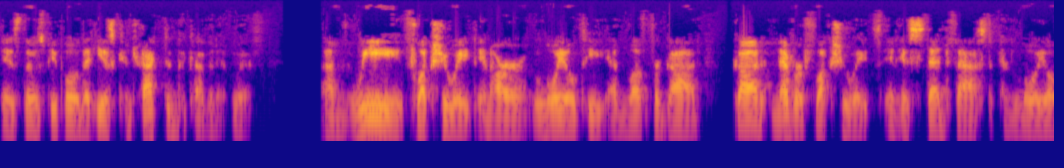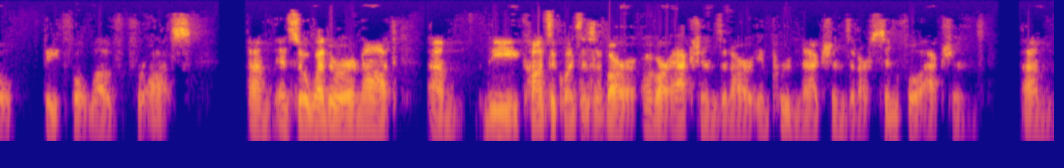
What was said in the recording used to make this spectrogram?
is those people that He has contracted the covenant with. Um, we fluctuate in our loyalty and love for God. God never fluctuates in His steadfast and loyal, faithful love for us. Um, and so, whether or not um, the consequences of our of our actions and our imprudent actions and our sinful actions um,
